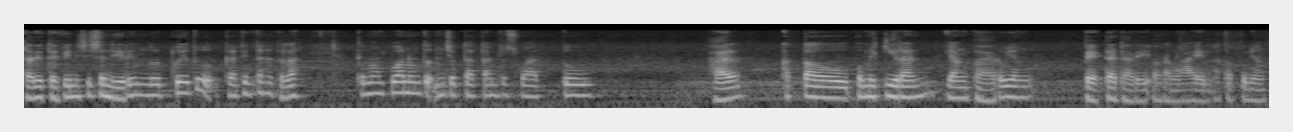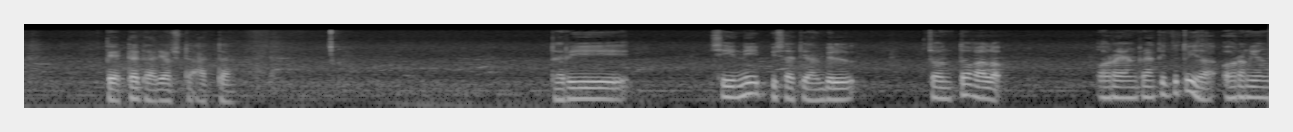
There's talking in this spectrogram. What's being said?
dari definisi sendiri menurutku itu kreativitas adalah kemampuan untuk menciptakan sesuatu hal atau pemikiran yang baru yang beda dari orang lain ataupun yang beda dari yang sudah ada? Dari sini bisa diambil contoh kalau orang yang kreatif itu ya orang yang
